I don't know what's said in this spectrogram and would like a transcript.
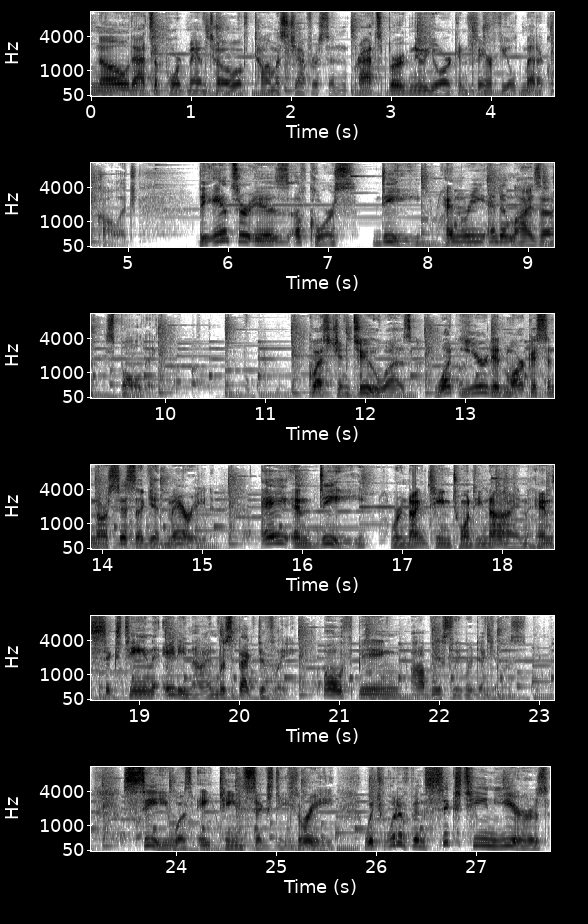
No, that's a portmanteau of Thomas Jefferson, Prattsburgh, New York, and Fairfield Medical College. The answer is, of course, D. Henry and Eliza Spalding. Question 2 was What year did Marcus and Narcissa get married? A and D were 1929 and 1689, respectively, both being obviously ridiculous. C was 1863, which would have been 16 years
